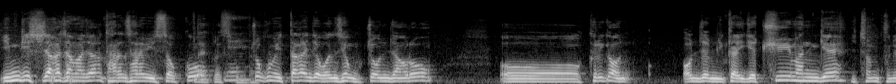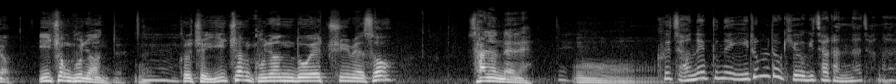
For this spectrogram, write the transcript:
임기 시작하자마자는 다른 사람이 있었고 네, 그렇습니다. 조금 있다가 이제 원세훈 국정원장으로 어 그러니까 언, 언제입니까 이게 취임한 게 2009년 2009년. 네. 그렇죠. 2009년도에 취임해서 4년 내내. 네. 어. 그 전에 분의 이름도 기억이 잘 안 나잖아요.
